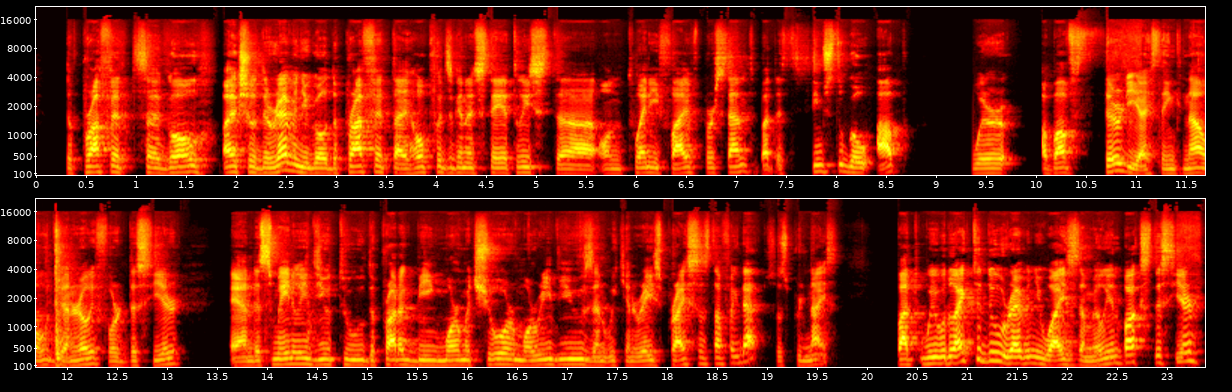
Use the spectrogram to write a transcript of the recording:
the profit uh, goal. Actually, the revenue goal. The profit. I hope it's gonna stay at least uh, on twenty five percent, but it seems to go up. We're above thirty, I think, now generally for this year, and it's mainly due to the product being more mature, more reviews, and we can raise prices and stuff like that. So it's pretty nice. But we would like to do revenue wise a million bucks this year,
